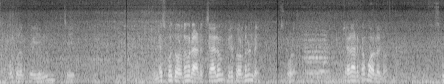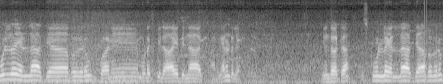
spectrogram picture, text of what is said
സ്കൂൾ തുറക്കുകയും ചെയ്തു. പിന്നെ സ്കൂൾ തുറന്നവർ അടച്ചാലും പിന്നെ തുറന്നിട്ടുണ്ട് സ്കൂൾ അവിടെ അടക്കാൻ പാടില്ലല്ലോ. സ്കൂളിലെ എല്ലാ അധ്യാപകരും പണി മുടക്കിലായതിനാൽ അങ്ങനെ ഉണ്ടല്ലേ എന്താ സ്കൂളിലെ എല്ലാ അധ്യാപകരും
